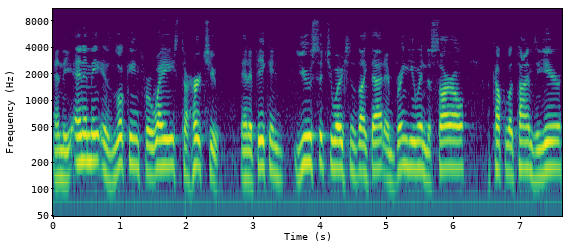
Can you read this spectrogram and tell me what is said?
And the enemy is looking for ways to hurt you. And if he can use situations like that and bring you into sorrow a couple of times a year,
